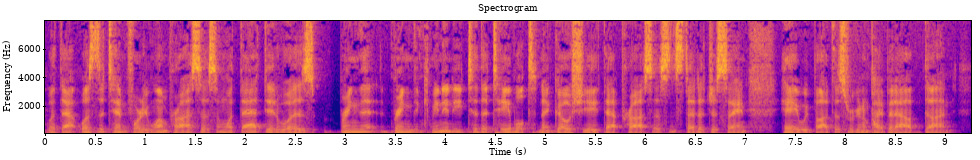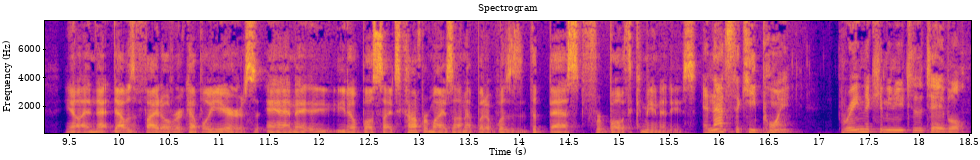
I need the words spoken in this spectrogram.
what that was the 1041 process, and what that did was bring the bring the community to the table to negotiate that process instead of just saying, "Hey, we bought this, we're going to pipe it out, done." You know, and that that was a fight over a couple of years, and it, you know both sides compromised on it, but it was the best for both communities. And that's the key point: bring the community to the table.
